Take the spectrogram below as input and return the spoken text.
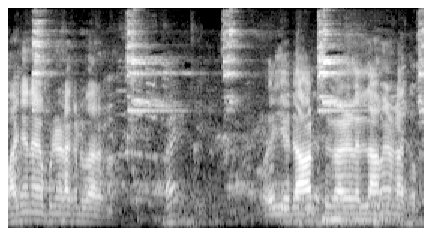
பஜனை எப்படி நடக்குன்னு பாருங்க. பெரிய டான்ஸுகள் எல்லாமே நடக்கும்.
